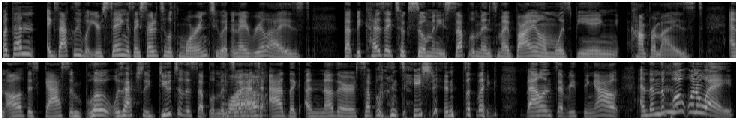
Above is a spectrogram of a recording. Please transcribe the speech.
But then exactly what you're saying is I started to look more into it and I realized that because I took so many supplements, my biome was being compromised. And all of this gas and bloat was actually due to the supplements. Wow. So I had to add like another supplementation to like balance everything out. And then the bloat went away.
